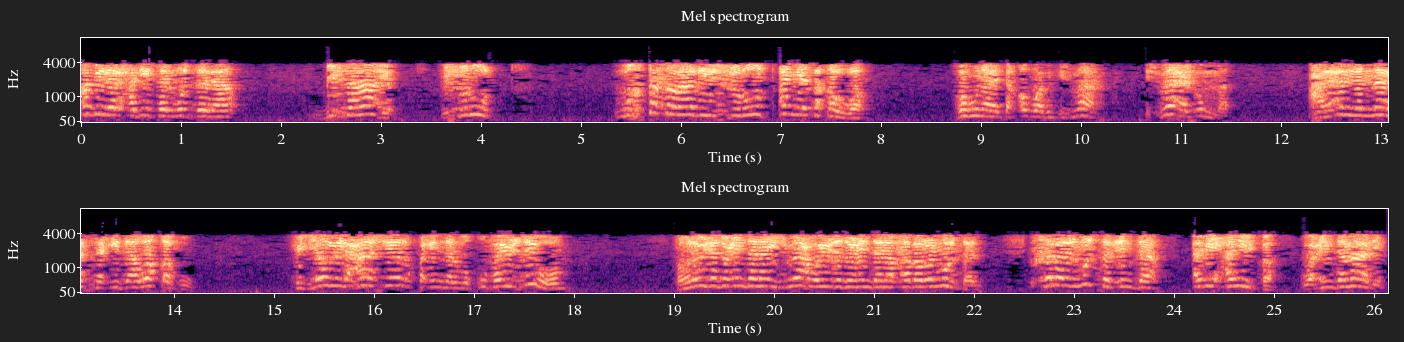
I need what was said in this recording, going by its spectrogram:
قبل الحديث المرسل بشرائط بشروط. مختصر هذه الشروط أن يتقوى. وهنا يتقوى بالإجماع. إجماع الأمة على أن الناس إذا وقفوا في اليوم العاشر فإن الوقوف يجزئهم. فهنا يوجد عندنا إجماع ويوجد عندنا خبر مرسل. الخبر المرسل عند أبي حنيفة وعند مالك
